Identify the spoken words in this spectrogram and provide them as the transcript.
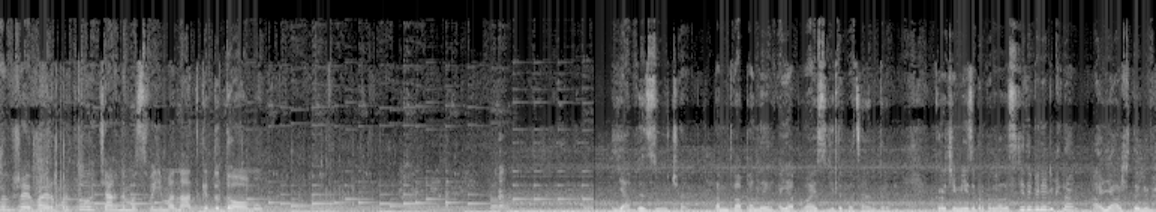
Ми вже в аеропорту тягнемо свої манатки додому. Я везуча. Там два пани, а я маю сидіти по центру. Коротше, мені запропонували сидіти біля вікна, а я ж то люблю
